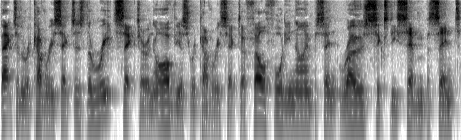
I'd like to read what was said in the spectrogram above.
Back to the recovery sectors. The REIT sector, an obvious recovery sector, fell 49%, rose 67%.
